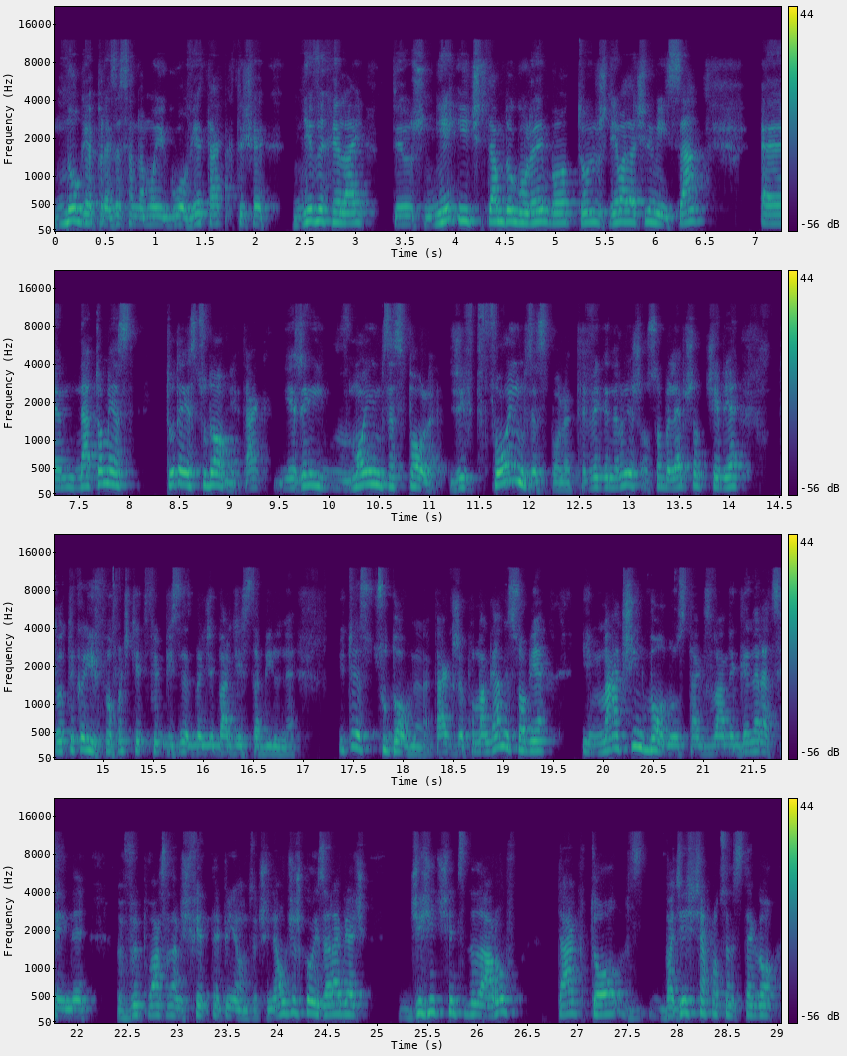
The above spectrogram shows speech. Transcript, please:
nogę prezesa na mojej głowie, tak? Ty się nie wychylaj, ty już nie idź tam do góry, bo tu już nie ma dla ciebie miejsca. E, Natomiast tutaj jest cudownie, tak? Jeżeli w moim zespole, jeżeli w twoim zespole ty wygenerujesz osoby lepsze od ciebie, to tylko i wyłącznie twój biznes będzie bardziej stabilny. I to jest cudowne, tak? Że pomagamy sobie i matching bonus, tak zwany generacyjny, wypłaca nam świetne pieniądze. Czyli nauczysz kogoś zarabiać 10 tysięcy dolarów, tak? To 20% z tego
